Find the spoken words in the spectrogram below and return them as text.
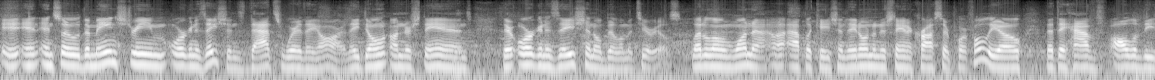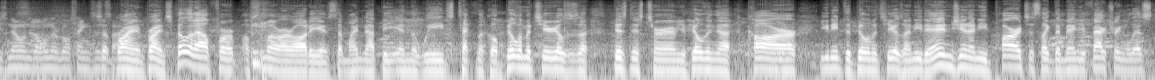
And, and so the mainstream organizations, that's where they are. They don't understand their organizational bill of materials, let alone one uh, application. They don't understand across their portfolio that they have all of these known vulnerable things So inside. Brian, Brian, spell it out for some of our audience that might not be in the weeds, technical. Bill of materials is a business term. You're building a car, you need the bill of materials. I need an engine, I need parts. It's like the manufacturing list.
